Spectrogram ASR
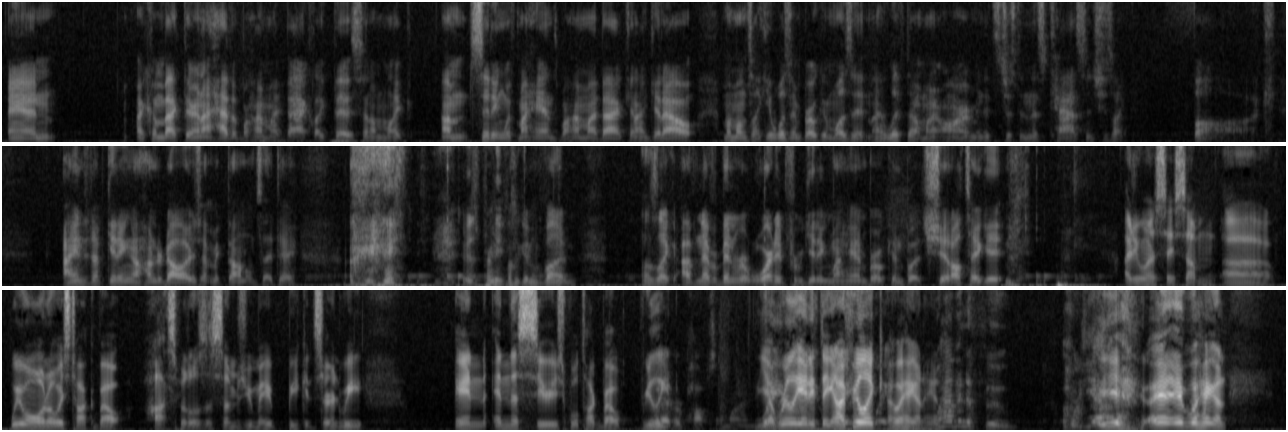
and I come back there and I have it behind my back like this, and I'm like I'm sitting with my hands behind my back, and I get out. My mom's like, "It wasn't broken, was it?" And I lift out my arm, and it's just in this cast, and she's like, "Fuck." I ended up getting a hundred dollars at McDonald's that day. it was pretty fucking fun. I was like, I've never been rewarded for getting my hand broken, but shit, I'll take it. I do want to say something. Uh, we won't always talk about hospitals, as some of you may be concerned. We, in in this series, we'll talk about really, Whatever pops to mind. yeah, Wait, really wait, anything. And I feel like, wait. oh, hang on, hang on. what on. happened to food? Oh Yeah, eh, eh, well, hang on.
